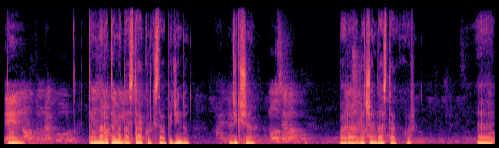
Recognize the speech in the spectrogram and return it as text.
Então- Então Narottama Das. Thakur, que estava pedindo Diksha para Lochan Das Thakur, seva.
